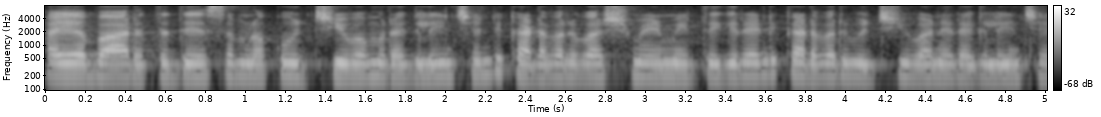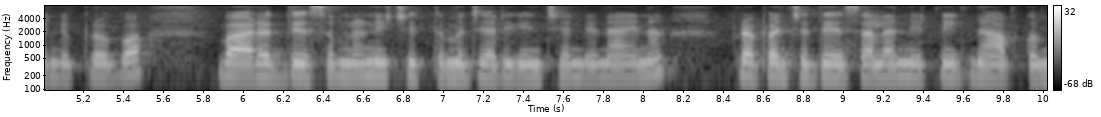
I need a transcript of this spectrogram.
అయా భారతదేశంలో ఉజ్జీవం రగిలించండి. కడవరి వర్షమే మీరు దిగిరండి. కడవరి ఉజ్జీవాన్ని రగిలించండి ప్రభా. భారతదేశంలో నీ చిత్తము జరిగించండి నాయన. ప్రపంచ దేశాలన్నింటినీ జ్ఞాపకం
